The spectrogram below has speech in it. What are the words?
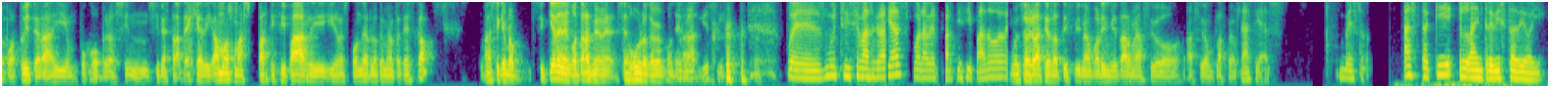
por Twitter ahí un poco, pero sin, sin estrategia, digamos, más participar y, responder lo que me apetezca. Así que si quieren encontrarme, seguro que me encontrarán. Pues muchísimas gracias por haber participado. Muchas gracias a ti, Fina, por invitarme. Ha sido, ha sido un placer. Gracias. Un beso. Hasta aquí la entrevista de hoy.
